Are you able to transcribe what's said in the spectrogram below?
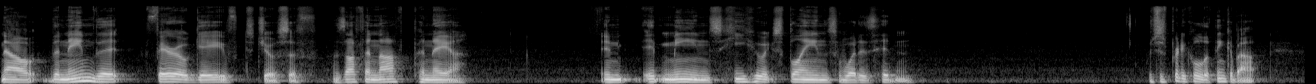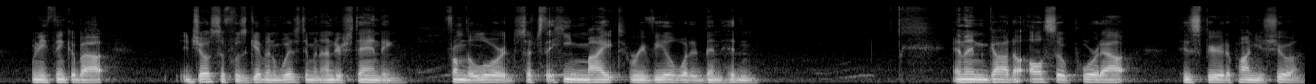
now the name that Pharaoh gave to Joseph Zaphanath Paneah. And it means he who explains what is hidden, which is pretty cool to think about when you think about Joseph was given wisdom and understanding from the Lord such that he might reveal what had been hidden. And then God also poured out his spirit upon Yeshua,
